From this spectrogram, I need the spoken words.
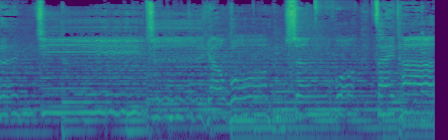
根基只要我们生活在他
